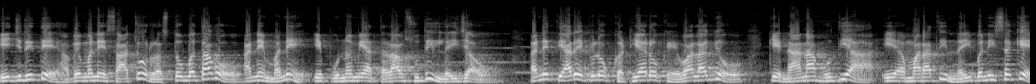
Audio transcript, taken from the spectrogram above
એ જ રીતે હવે મને સાચો રસ્તો બતાવો અને મને એ પૂનમિયા તળાવ સુધી લઈ જાઓ. અને ત્યારે પેલો કઠિયારો કહેવા લાગ્યો કે, નાના ભૂતિયા, એ અમારાથી નહીં બની શકે.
